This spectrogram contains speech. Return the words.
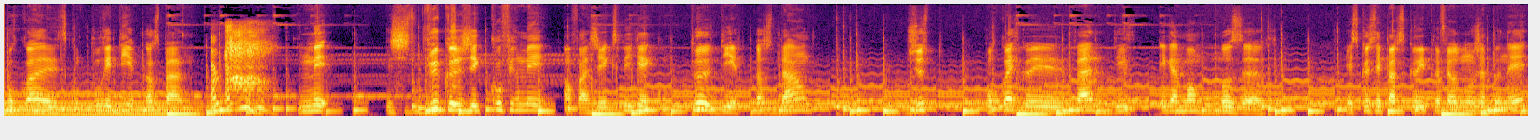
pourquoi est-ce qu'on pourrait dire Earthbound. Mais vu que j'ai confirmé, enfin j'ai expliqué qu'on peut dire Earthbound, juste pourquoi est-ce que les fans disent également Mother Est-ce que c'est parce qu'ils préfèrent le nom japonais?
